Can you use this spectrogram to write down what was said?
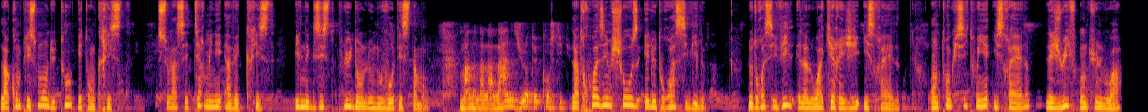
L'accomplissement du tout est en Christ. Cela s'est terminé avec Christ il n'existe plus dans le Nouveau Testament. La troisième chose est le droit civil. Le droit civil est la loi qui régit Israël. En tant que citoyen Israël, les Juifs ont une loi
